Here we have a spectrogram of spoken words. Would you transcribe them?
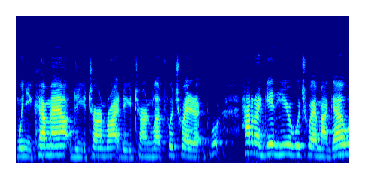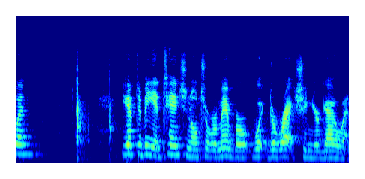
When you come out, do you turn right? Do you turn left? Which way did I, How did I get here? Which way am I going? You have to be intentional to remember what direction you're going.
